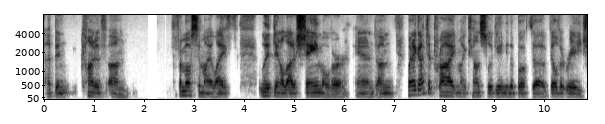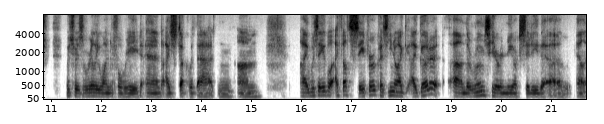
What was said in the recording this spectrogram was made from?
have been kind of um, for most of my life lived in a lot of shame over. And um, when I got to Pride, my counselor gave me the book, The Velvet Rage, which was a really wonderful read, and I stuck with that. And um, I was able, I felt safer because, you know, I, I go to um, the rooms here in New York City, the uh,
